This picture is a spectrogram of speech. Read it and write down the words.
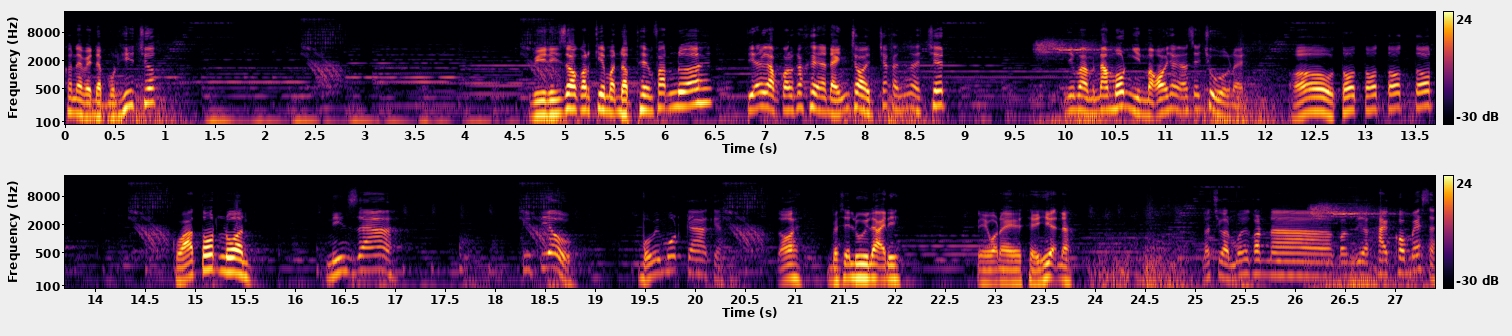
Con này phải đập một hit trước. Vì lý do con kia mà đập thêm phát nữa ấy, Thì gặp con khắc khê là đánh trời chắc là là chết. Nhưng mà 51.000 máu chắc chắn sẽ trụ được này. Oh, tốt tốt tốt tốt. Quá tốt luôn. Ninja. Chi tiêu. 41k kìa. Rồi mình sẽ lui lại đi. Để bọn này thể hiện nào. Nó chỉ còn mỗi con uh, con gì hai comet à?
